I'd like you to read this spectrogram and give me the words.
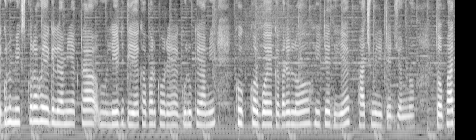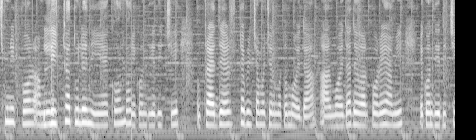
এগুলো মিক্স করা হয়ে গেলে আমি একটা লিড দিয়ে কভার করে এগুলোকে আমি কুক করব একেবারে লো হিটে দিয়ে পাঁচ মিনিটের জন্য। তো পাঁচ মিনিট পর আমি লিডটা তুলে নিয়ে এখন এখন দিয়ে দিচ্ছি প্রায় দেড় টেবিল চামচের মতো ময়দা। আর ময়দা দেওয়ার পরে আমি এখন দিয়ে দিচ্ছি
